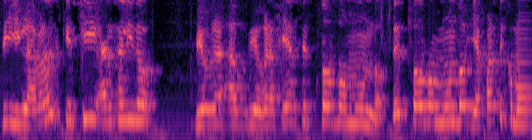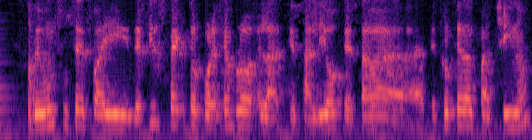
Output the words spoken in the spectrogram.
Y la verdad es que sí, han salido biogra- biografías de todo mundo, de todo mundo, y aparte como de un suceso ahí, de Phil Spector, por ejemplo, la que salió, que estaba, creo que era el Pachino,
